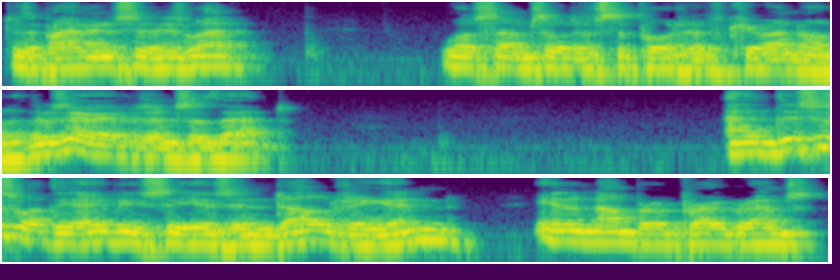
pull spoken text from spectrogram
to the Prime Minister and his wife was some sort of supporter of QAnon. And there was no evidence of that. And this is what the ABC is indulging in in a number of programs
